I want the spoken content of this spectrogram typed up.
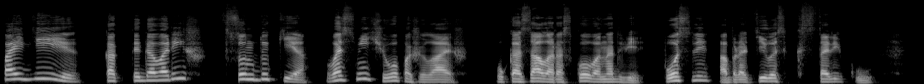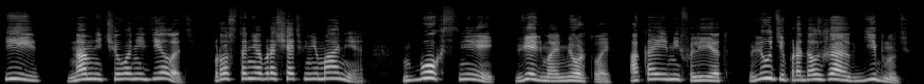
Пойди, как ты говоришь, в сундуке, возьми чего пожелаешь, указала Роскова на дверь. После обратилась к старику. «И нам ничего не делать, просто не обращать внимания. Бог с ней, ведьмой мертвой, а Каимифлет. Люди продолжают гибнуть,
